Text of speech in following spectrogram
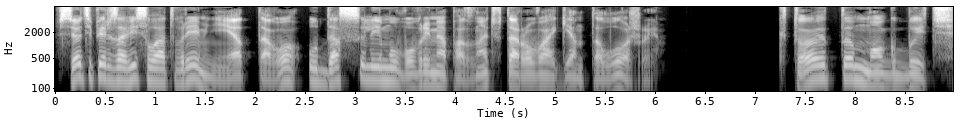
Все теперь зависело от времени и от того, удастся ли ему вовремя опознать второго агента ложи. Кто это мог быть?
